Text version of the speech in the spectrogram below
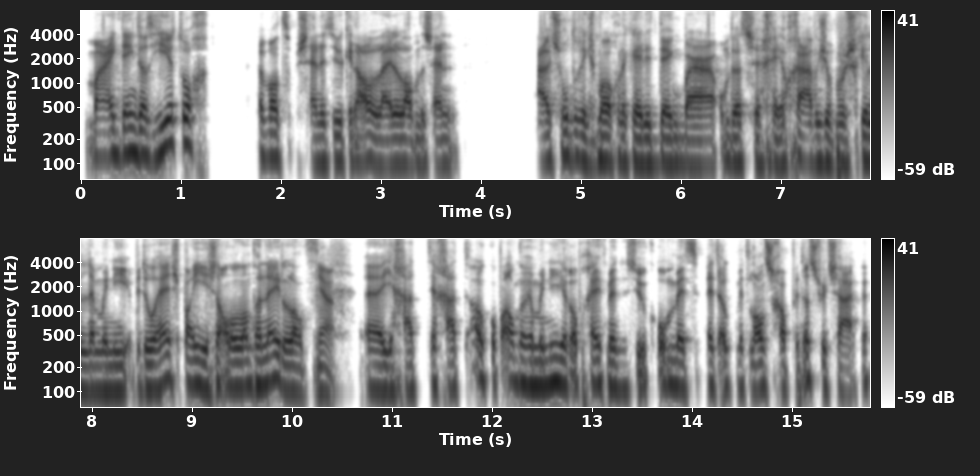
Maar ik denk dat hier toch, want we zijn natuurlijk in allerlei landen zijn uitzonderingsmogelijkheden denkbaar, omdat ze geografisch op een verschillende manier. Ik bedoel, hè, Spanje is een ander land dan Nederland. Ja. Eh, je, gaat, je gaat ook op andere manieren op een gegeven moment natuurlijk om met, met, ook met landschappen en dat soort zaken.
